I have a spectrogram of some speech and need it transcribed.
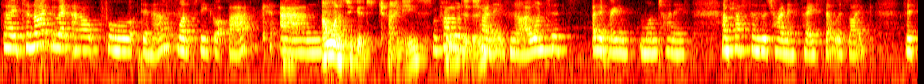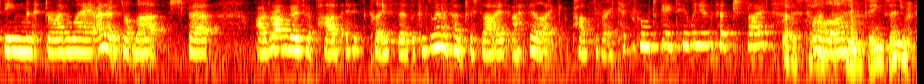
So tonight we went out for dinner once we got back, and I wanted to go to Chinese. we kind of wanted didn't. Chinese. No, I wanted. I didn't really want Chinese, and plus there was a Chinese place that was like 15 minute drive away. I know it's not much, but I'd rather go to a pub if it's closer because we're in the countryside, and I feel like pubs are very typical to go to when you're in the countryside. But they still have the same things anyway.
